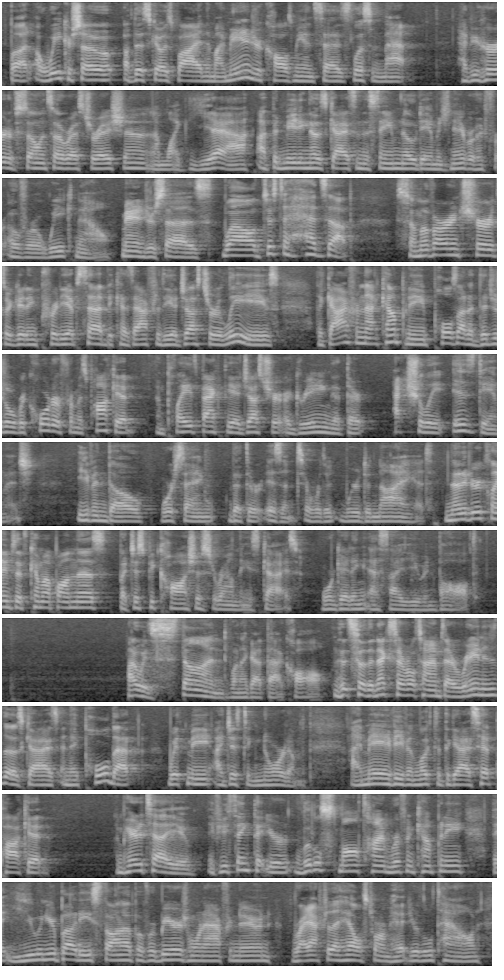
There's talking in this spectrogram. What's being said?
But a week or so of this goes by, and then my manager calls me and says, Listen, Matt, have you heard of so and so restoration? And I'm like, yeah. I've been meeting those guys in the same no damage neighborhood for over a week now. Manager says, well, just a heads up. Some of our insureds are getting pretty upset because after the adjuster leaves, the guy from that company pulls out a digital recorder from his pocket and plays back the adjuster agreeing that there actually is damage, even though we're saying that there isn't or we're denying it. None of your claims have come up on this, but just be cautious around these guys. We're getting SIU involved. I was stunned when I got that call. So the next several times I ran into those guys and they pulled that with me, I just ignored them. I may have even looked at the guy's hip pocket I'm here to tell you, if you think that your little small time roofing company that you and your buddies thought up over beers one afternoon, right after the hailstorm hit your little town,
